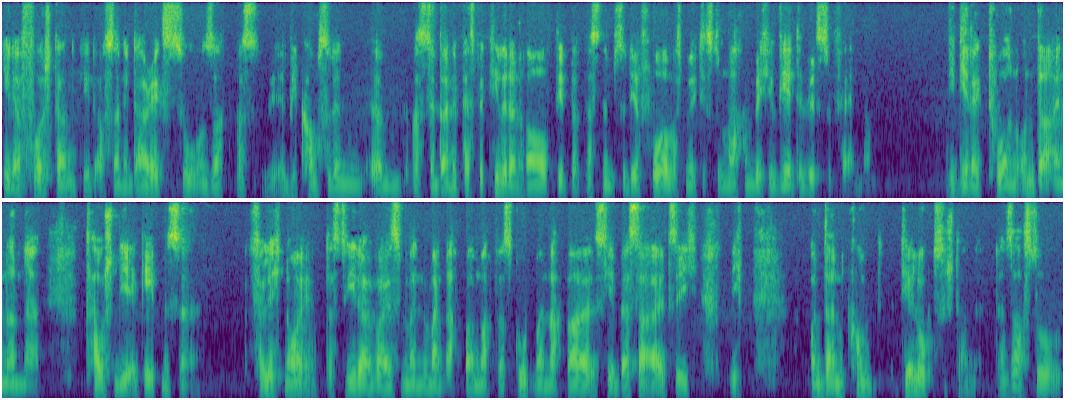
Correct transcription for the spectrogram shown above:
Jeder Vorstand geht auf seine Directs zu und sagt, was, wie, kommst du denn, ähm, was ist denn deine Perspektive da drauf? Was nimmst du dir vor? Was möchtest du machen? Welche Werte willst du verändern? Die Direktoren untereinander tauschen die Ergebnisse. Völlig neu, dass jeder weiß, mein, mein Nachbar macht was gut, mein Nachbar ist hier besser als ich. ich und dann kommt Dialog zustande. Dann sagst du,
